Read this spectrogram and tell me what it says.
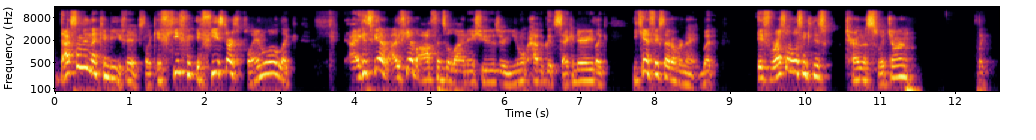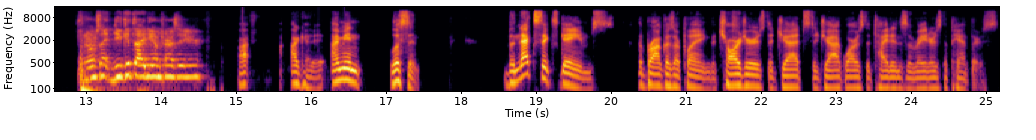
That's something that can be fixed. Like if he if he starts playing well, like I guess if you have if you have offensive line issues or you don't have a good secondary, like you can't fix that overnight. But if Russell Wilson can just turn the switch on, like you know what I'm saying? Do you get the idea I'm trying to say here? I I get it. I mean, listen, the next six games the Broncos are playing the Chargers, the Jets, the Jaguars, the Titans, the Raiders, the Panthers.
